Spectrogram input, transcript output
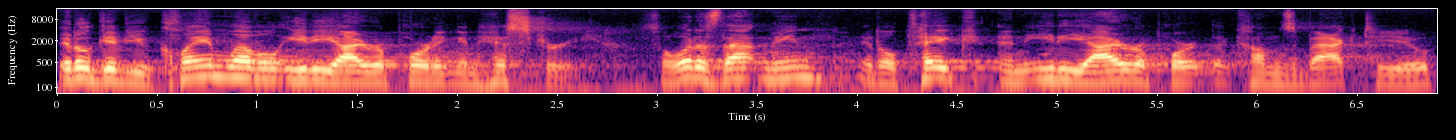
It'll give you claim level EDI reporting and history. So what does that mean? It'll take an EDI report that comes back to you,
